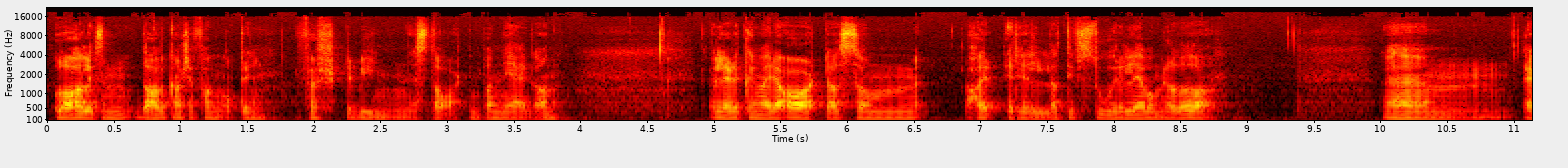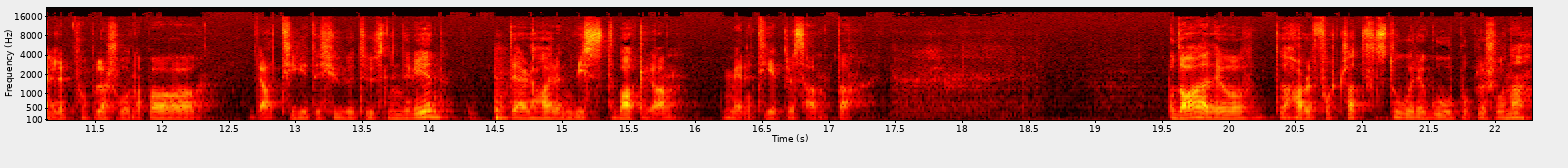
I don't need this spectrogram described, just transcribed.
Og da har, liksom, da har vi kanskje fanga opp den første begynnende starten på en nedgang. Eller det kan være arter som har relativt store leveområder. da. Um, eller populasjoner på ja, 10 000-20 000 individ, der du har en viss tilbakegang mer enn 10 da. Og da, jo, da, har du fortsatt store, gode populasjoner.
